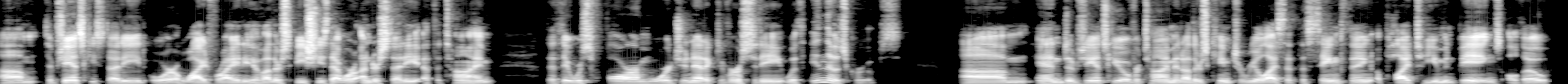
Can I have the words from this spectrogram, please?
um, Dobzhansky studied, or a wide variety of other species that were under study at the time. that there was far more genetic diversity within those groups. Um, and Dobzhansky over time and others came to realize that the same thing applied to human beings, although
